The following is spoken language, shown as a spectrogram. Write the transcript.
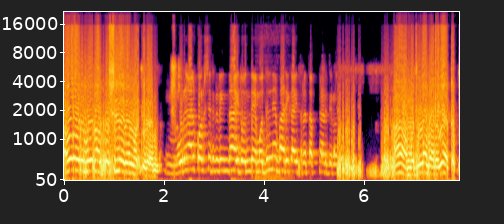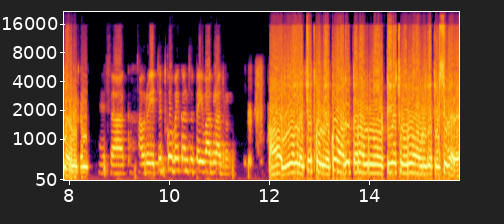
ಅವರು ಮೂರ್ ನಾಲ್ಕು ವರ್ಷದಿಂದ ಇದೇ ಮಾಡ್ತಿದ್ದಾರೆ madam. ಮೂರು ನಾಲ್ಕು ವರ್ಷಗಳಿಂದ ಇದೊಂದೇ ಮೊದಲನೇ ಬಾರಿಗೆ ಈ ತರ ತಪ್ಪು ನಡೆದಿರೋದು? ಹಾ ಮೊದಲನೇ ಬಾರಿಗೆ ತಪ್ಪು ನಡೆದಿದೆ ಎಸ್ ಅವ್ರು ಎಚ್ಚೆತ್ಕೋಬೇಕನ್ಸುತ್ತೆ ಇವಾಗ್ಲಾದ್ರು? ಹಾ ಇವಾಗ ಎಚ್ಚೆತ್ಕೊಳ್ಬೇಕು ಅದೇ ತರ ಅವರು ಟಿ ಎಚ್ ಅವರು ಅವ್ರಿಗೆ ತಿಳಿಸಿದ್ದಾರೆ.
